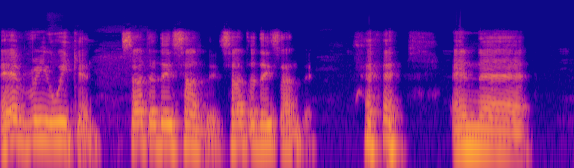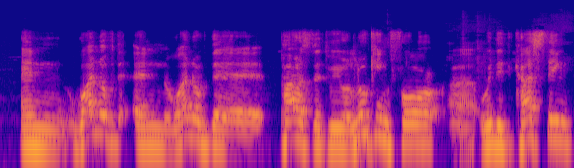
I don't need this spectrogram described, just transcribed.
Every weekend, Saturday, Sunday, Saturday, Sunday. and uh, and one of the and one of the parts that we were looking for, uh, we did casting,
